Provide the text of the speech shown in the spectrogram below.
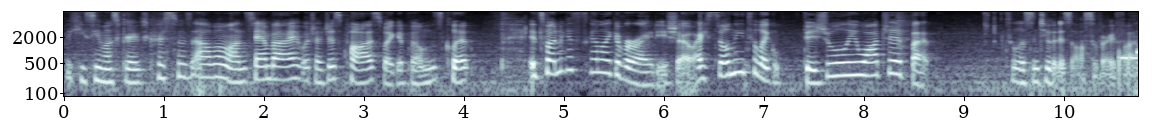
the Kacey Musgraves Christmas album on standby, which I just paused so I could film this clip. It's fun because it's kind of like a variety show. I still need to like visually watch it, but to listen to it is also very fun.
